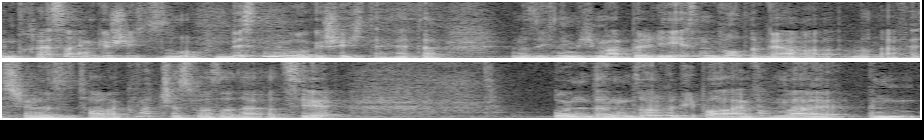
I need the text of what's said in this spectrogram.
Interesse an Geschichte, sondern auch ein Wissen über Geschichte hätte. Wenn er sich nämlich mal belesen würde, wäre, würde er feststellen, dass es totaler Quatsch ist, was er da erzählt. Und dann soll er lieber einfach mal ein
